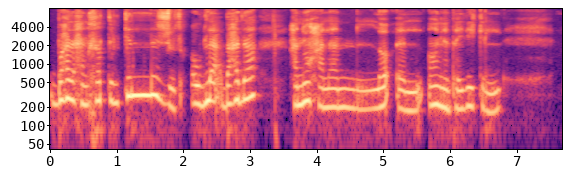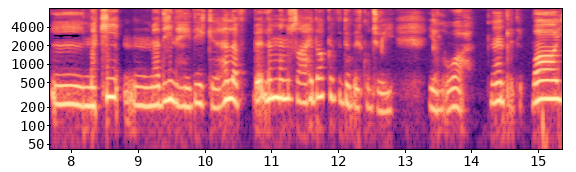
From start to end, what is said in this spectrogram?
وبعدها حنختم كل الجزء. أو لا بعدها حنروح على ال island هيديك المكي المدينة هيديك. هلا لما نوصل على هيداك الفيديو بيكون شوي. يلا واحد اثنين ثلاثة. bye.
